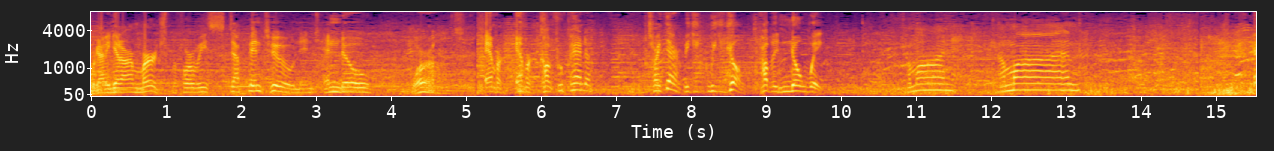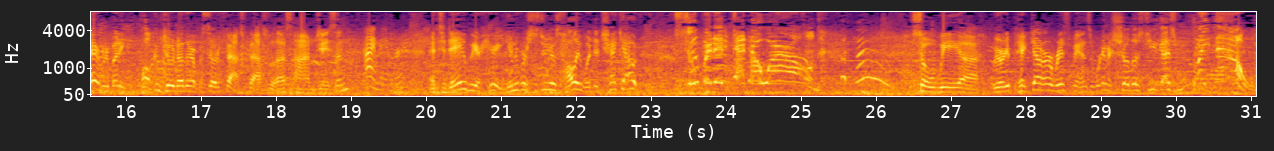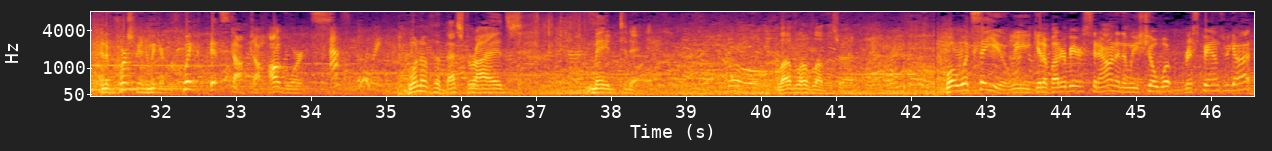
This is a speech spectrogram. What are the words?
We gotta get our merch before we step into Nintendo World. Amber, Amber, Kung Fu Panda. It's right there. We can, we go. Probably no wait. Come on. Come on. Hey everybody, welcome to another episode of Fastpass with us. I'm Jason. I'm Amber. And today we are here at Universal Studios Hollywood to check out Super Nintendo World! so we uh, we already picked out our wristbands and we're gonna show those to you guys right now! And of course we had to make a quick pit stop to Hogwarts. Absolutely. One of the best rides made today. Love, love, love this ride. Well, what say you? We get a butterbeer, sit down, and then we show what wristbands we got?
